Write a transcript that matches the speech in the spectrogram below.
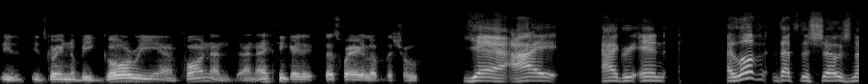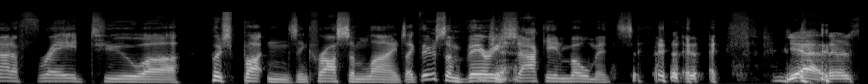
it, it's going to be gory and fun. And and I think I, that's why I love the show. yeah i i agree and i love that the show's not afraid to uh push buttons and cross some lines like there's some very Yeah. shocking moments yeah, there's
